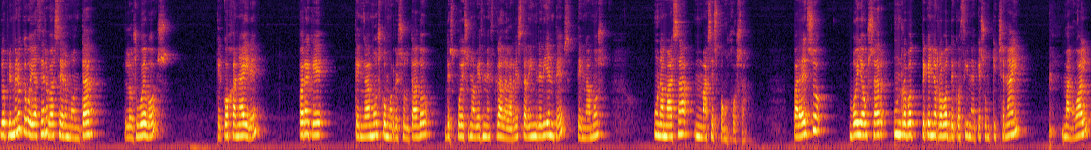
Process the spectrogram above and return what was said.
Lo primero que voy a hacer va a ser montar los huevos que cojan aire para que tengamos como resultado, después una vez mezclada la resta de ingredientes, tengamos una masa más esponjosa. Para eso voy a usar un pequeño robot de cocina que es un KitchenAid manual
